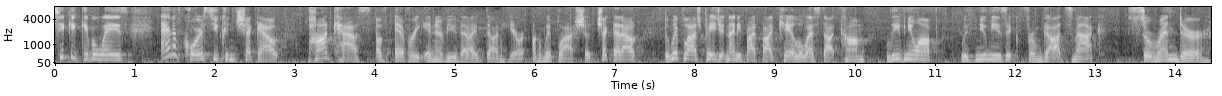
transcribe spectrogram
ticket giveaways, and of course, you can check out podcasts of every interview that I've done here on Whiplash. So check that out. The Whiplash page at 955KLOS.com. Leaving you off with new music from Godsmack. Surrender.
